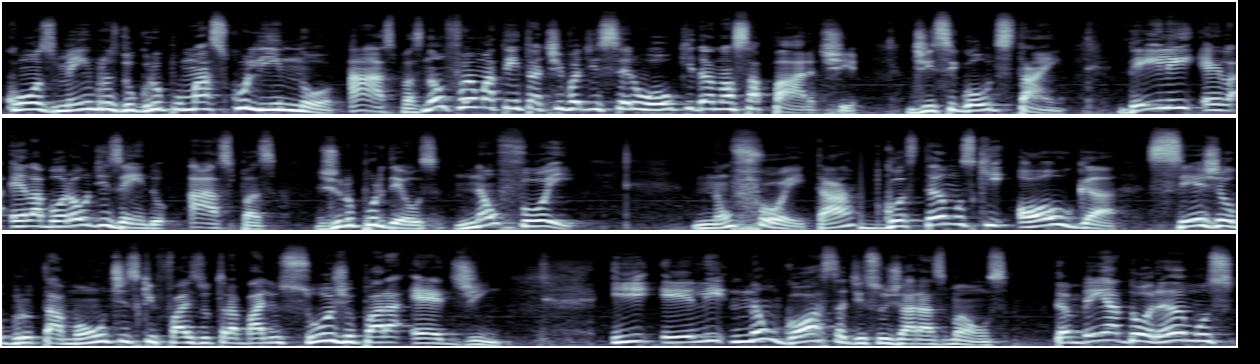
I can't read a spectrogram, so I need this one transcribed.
com os membros do grupo masculino. Aspas, não foi uma tentativa de ser woke da nossa parte, disse Goldstein. Daly ela- elaborou dizendo, aspas, juro por Deus, não foi. Não foi, tá? Gostamos que Olga seja o Brutamontes que faz o trabalho sujo para Edgin. E ele não gosta de sujar as mãos. Também adoramos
